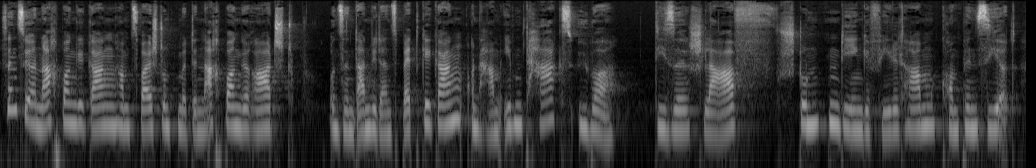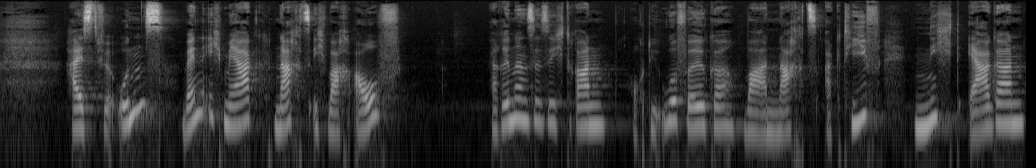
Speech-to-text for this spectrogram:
sind zu ihren Nachbarn gegangen, haben zwei Stunden mit den Nachbarn geratscht und sind dann wieder ins Bett gegangen und haben eben tagsüber diese Schlafstunden, die ihnen gefehlt haben, kompensiert. Heißt für uns, wenn ich merke, nachts ich wach auf, erinnern Sie sich dran, auch die Urvölker waren nachts aktiv, nicht ärgern,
